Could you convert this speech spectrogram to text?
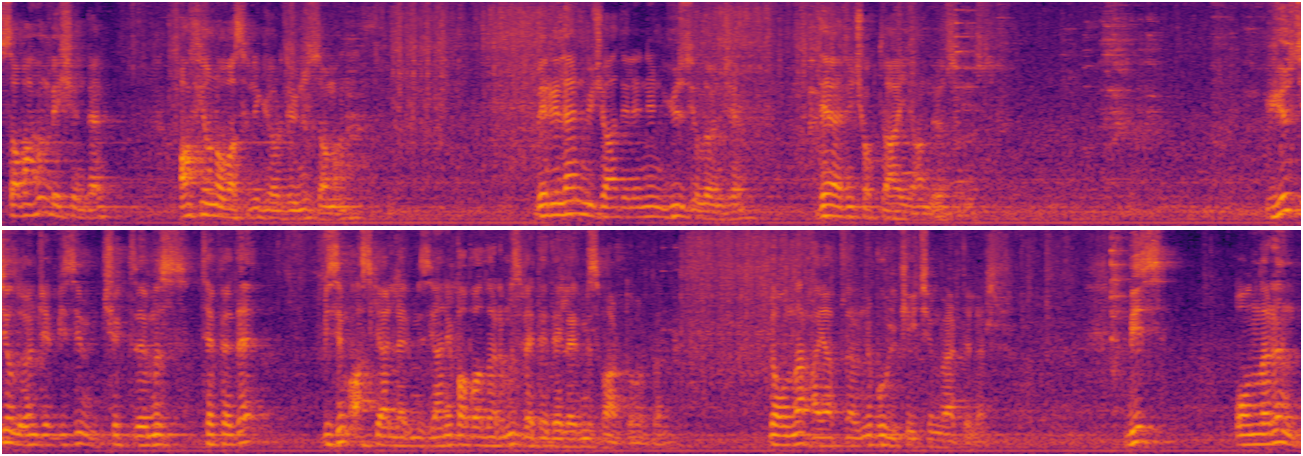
sabahın beşinde Afyon Ovası'nı gördüğünüz zaman verilen mücadelenin 100 yıl önce değerini çok daha iyi anlıyorsunuz. 100 yıl önce bizim çıktığımız tepede bizim askerlerimiz yani babalarımız ve dedelerimiz vardı orada. Ve onlar hayatlarını bu ülke için verdiler. Biz onların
